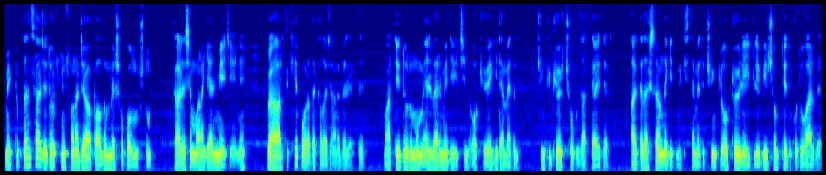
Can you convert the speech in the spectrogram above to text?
Mektuptan sadece 4 gün sonra cevap aldım ve şok olmuştum. Kardeşim bana gelmeyeceğini ve artık hep orada kalacağını belirtti. Maddi durumum el vermediği için o köye gidemedim. Çünkü köy çok uzaktaydı. Arkadaşlarım da gitmek istemedi çünkü o köyle ilgili birçok dedikodu vardı.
